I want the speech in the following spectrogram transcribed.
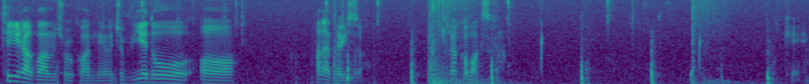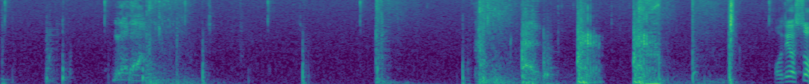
트리라고 하면 좋을 것 같네요. 이쪽 위에도 어 하나 더 있어. 셔커 박스가. 오케이. 어디 갔어?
